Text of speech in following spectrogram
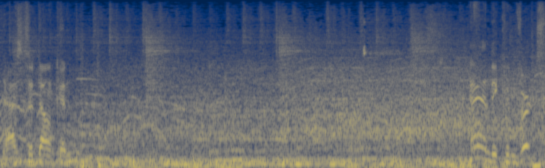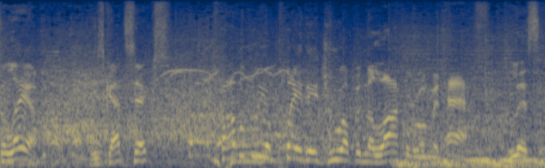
Pass to Duncan. And he converts the layup. He's got six. Probably a play they drew up in the locker room at half. Listen,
